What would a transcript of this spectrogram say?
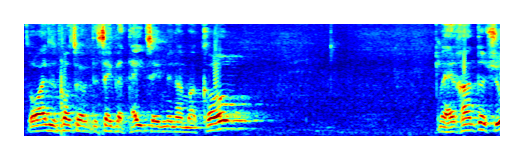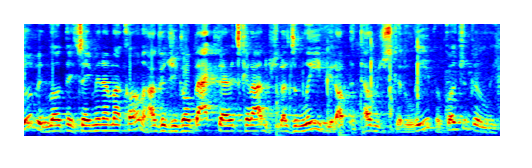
So why does the Pasuk have to say, ותצא מן המקום? והיכן תשוב אם לא תצא מן המקום? How could she go back there? It's Canaan if she doesn't leave. You don't have to tell me she's going to leave. Of course she's going to leave.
